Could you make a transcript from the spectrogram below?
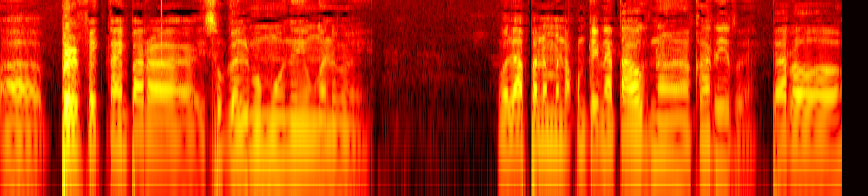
ah, perfect time para isugal mo muna yung ano mo eh. Wala pa naman akong tinatawag na career eh. Pero,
